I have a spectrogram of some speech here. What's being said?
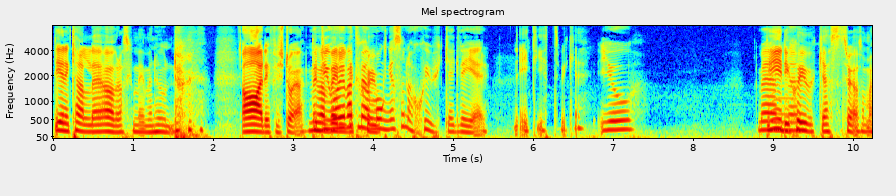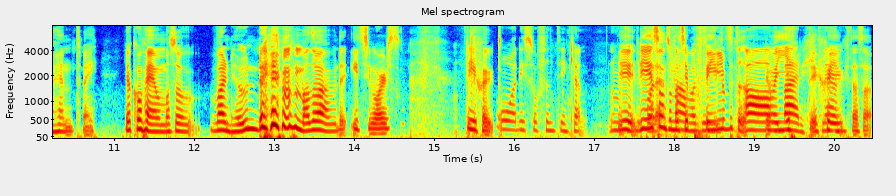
Det är när Kalle överraskar mig med en hund. Ja det förstår jag. Men du har ju varit med om många sådana sjuka grejer. Nej, inte jättemycket. Jo. Det är det sjukaste tror jag som har hänt mig. Jag kom hem och så var det en hund hemma, bara, it's yours. Det är sjukt. Åh det är så fint egentligen. Det, det är sånt som man ser på film typ. Ja, det var verkligen. jättesjukt alltså.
